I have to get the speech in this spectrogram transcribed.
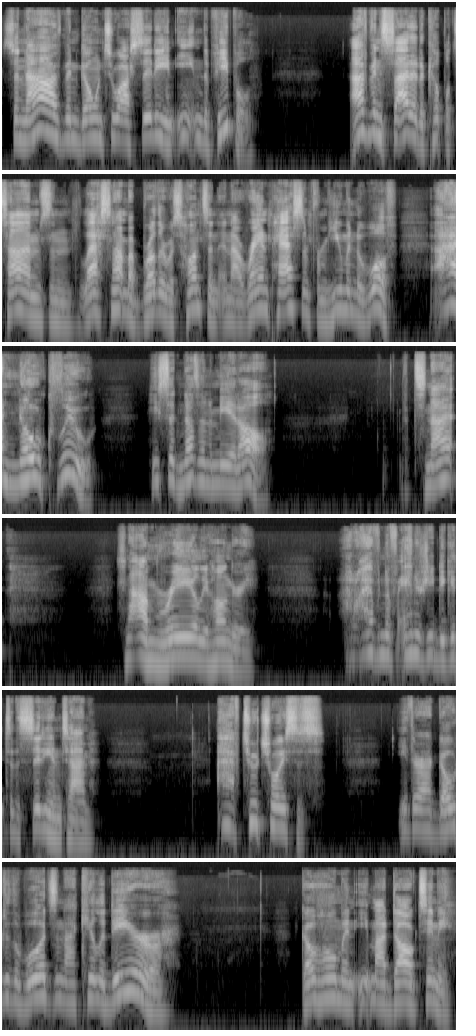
So now I've been going to our city and eating the people. I've been sighted a couple times, and last night my brother was hunting and I ran past him from human to wolf. I had no clue. He said nothing to me at all. But tonight, tonight I'm really hungry. I don't have enough energy to get to the city in time. I have two choices. Either I go to the woods and I kill a deer, or go home and eat my dog, Timmy.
